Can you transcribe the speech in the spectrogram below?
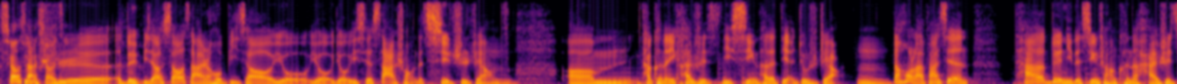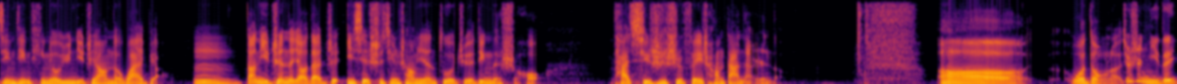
潇洒小就，是呃对比较潇洒，然后比较有有有一些飒爽的气质这样子。嗯，他可能一开始你吸引他的点就是这样，嗯。但后来发现他对你的欣赏可能还是仅仅停留于你这样的外表。嗯。当你真的要在这一些事情上面做决定的时候，他其实是非常大男人的。哦，我懂了，就是你的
